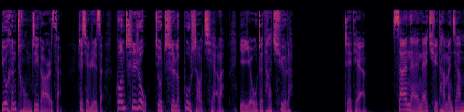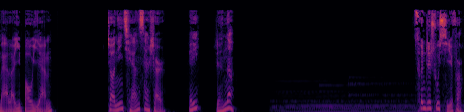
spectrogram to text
又很宠这个儿子，这些日子光吃肉就吃了不少钱了，也由着他去了。这天，三奶奶去他们家买了一包盐，找您钱，三婶儿。哎，人呢？村支书媳妇儿，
